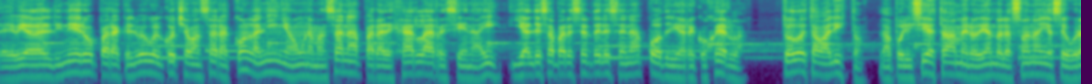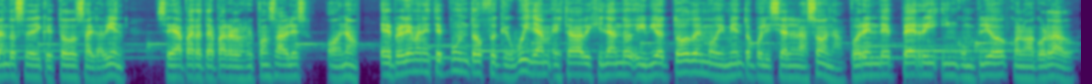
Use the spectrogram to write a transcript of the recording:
Le debía dar el dinero para que luego el coche avanzara con la niña a una manzana para dejarla recién ahí, y al desaparecer de la escena podría recogerla. Todo estaba listo, la policía estaba merodeando la zona y asegurándose de que todo salga bien, sea para atrapar a los responsables o no. El problema en este punto fue que William estaba vigilando y vio todo el movimiento policial en la zona, por ende Perry incumplió con lo acordado.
